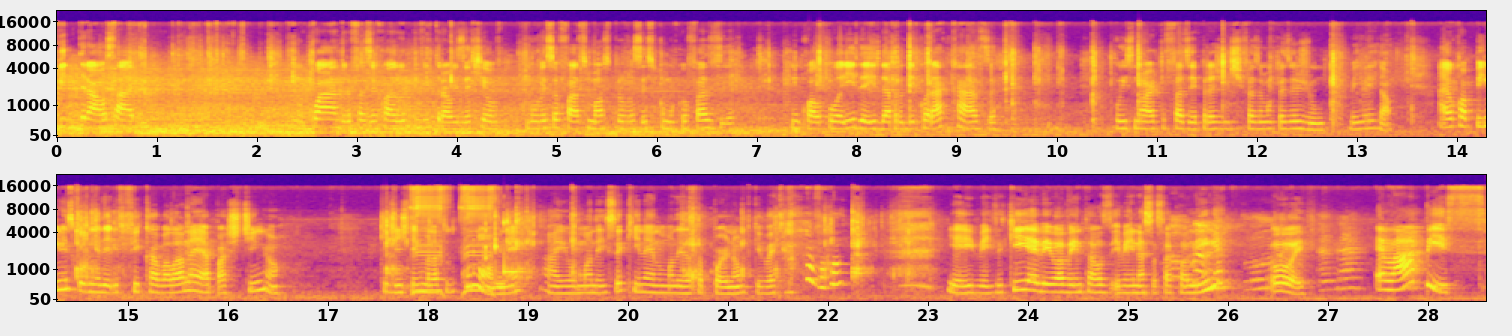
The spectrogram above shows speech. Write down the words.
vitral, sabe? Quadro, fazer quadro com vitral. Isso aqui eu vou ver se eu faço, mostro pra vocês como que eu fazia. Com cola colorida e dá pra decorar a casa. Vou ensinar o Arthur fazer pra gente fazer uma coisa junto. Bem legal. Aí o copinho e a escovinha dele que ficava lá, né? A pastinha, ó. Que a gente tem que mandar tudo com o nome, né? Aí eu mandei isso aqui, né? Não mandei dessa por não, porque vai que não volta. E aí veio isso aqui, aí veio o avental, veio nessa sacolinha. Oi. É lápis?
